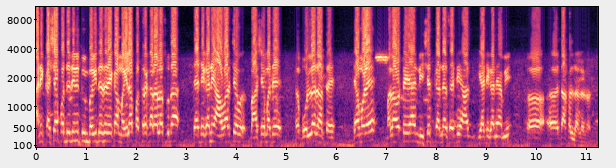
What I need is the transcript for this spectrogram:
आणि कशा पद्धतीने तुम्ही बघितलं तर एका महिला पत्रकाराला सुद्धा त्या ठिकाणी आवारच्या भाषेमध्ये बोललं जात आहे. त्यामुळे मला वाटतं या निषेध करण्यासाठी आज या ठिकाणी आम्ही दाखल झालेलो आहोत.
